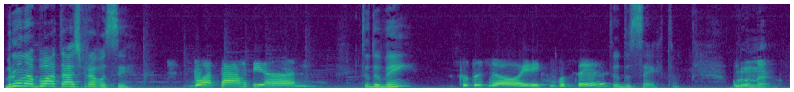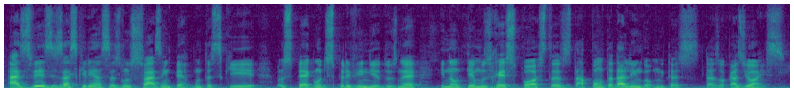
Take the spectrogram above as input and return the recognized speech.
Bruna, boa tarde para você. Boa tarde, Anne. Tudo bem? Tudo jóia. E com você? Tudo certo. Bruna, às vezes as crianças nos fazem perguntas que nos pegam desprevenidos, né? E não temos respostas da ponta da língua, muitas das ocasiões.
